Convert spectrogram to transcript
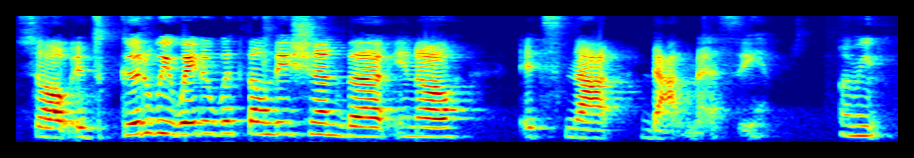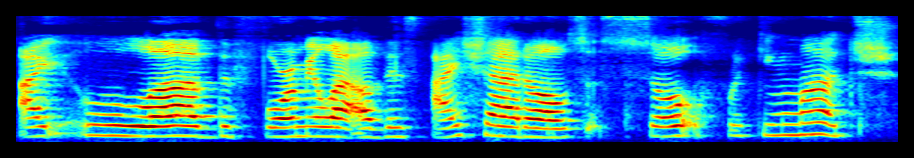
So it's good we waited with foundation, but you know, it's not that messy. I mean, I love the formula of these eyeshadows so freaking much.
